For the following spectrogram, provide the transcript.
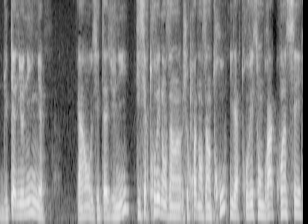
du canyoning hein, aux États-Unis, qui s'est retrouvé dans un, je crois, dans un trou. Il a retrouvé son bras coincé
